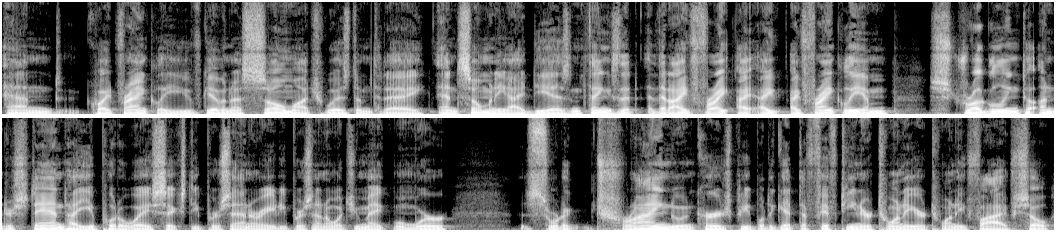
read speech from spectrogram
And quite frankly, you've given us so much wisdom today and so many ideas and things that, that I, fr- I, I, I frankly am struggling to understand how you put away 60% or 80% of what you make when we're sort of trying to encourage people to get to 15 or 20 or 25. So,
